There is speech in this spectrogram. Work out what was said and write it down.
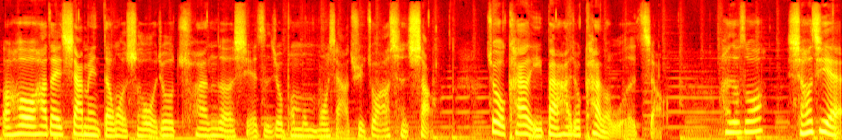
然后他在下面等我的时候，我就穿着鞋子就砰砰砰下去坐他车上，就我开了一半，他就看了我的脚，他就说，小姐。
